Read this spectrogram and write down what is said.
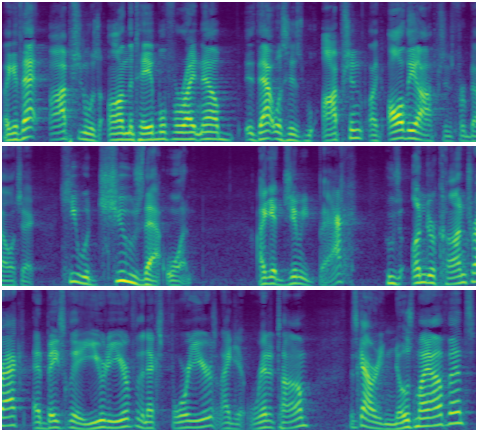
Like if that option was on the table for right now, if that was his option, like all the options for Belichick, he would choose that one. I get Jimmy back, who's under contract at basically a year to year for the next four years, and I get rid of Tom. This guy already knows my offense.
